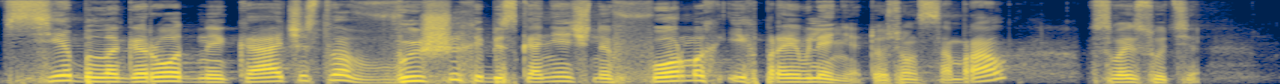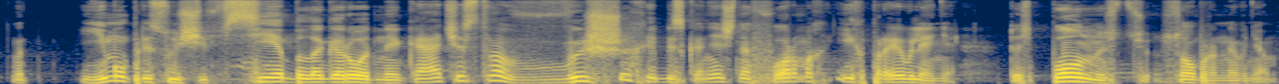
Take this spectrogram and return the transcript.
все благородные качества в высших и бесконечных формах их проявления. То есть он собрал в своей сути, ему присущи все благородные качества в высших и бесконечных формах их проявления. То есть полностью собраны в нем.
